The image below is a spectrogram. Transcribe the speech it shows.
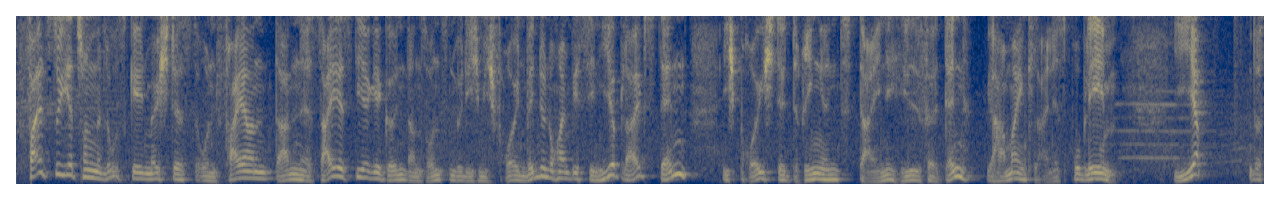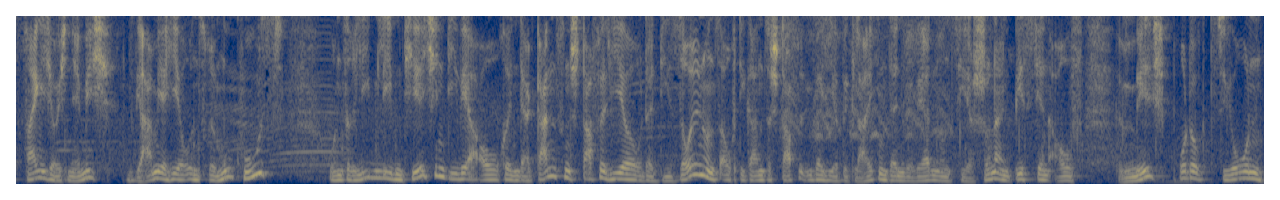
falls du jetzt schon losgehen möchtest und feiern, dann sei es dir gegönnt. Ansonsten würde ich mich freuen, wenn du noch ein bisschen hier bleibst, denn ich bräuchte dringend deine Hilfe, denn wir haben ein kleines Problem. Ja, das zeige ich euch nämlich. Wir haben ja hier unsere Mukus unsere lieben, lieben Tierchen, die wir auch in der ganzen Staffel hier oder die sollen uns auch die ganze Staffel über hier begleiten, denn wir werden uns hier schon ein bisschen auf Milchproduktion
